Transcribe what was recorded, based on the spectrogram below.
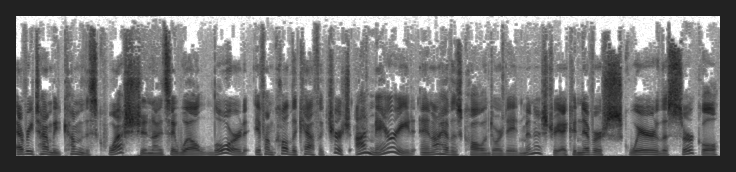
every time we'd come to this question, I'd say, Well, Lord, if I'm called the Catholic Church, I'm married and I have this call into ordained ministry. I could never square the circle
